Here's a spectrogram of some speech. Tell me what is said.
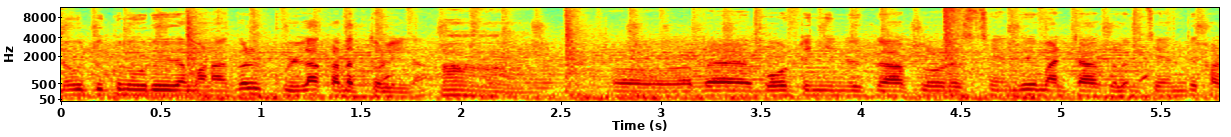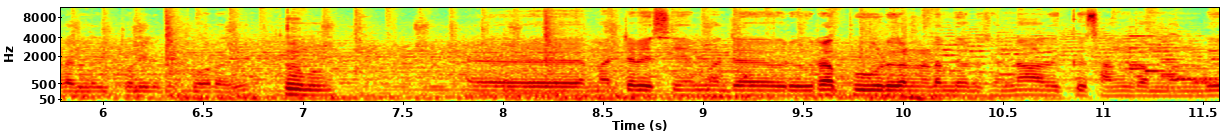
நூற்றுக்கு நூறு விதமானாக்கள் ஃபுல்லாக கடத்தொழில் தான். ஆஹா. அப்போ போட்டிங் இருக்கிற ஆக்களோட சேர்ந்து மற்ற ஆக்களும் சேர்ந்து கடல் தொழிலுக்கு போகிறது மற்ற விஷயம் அந்த ஒரு இறப்பு வீடுகள் நடந்துன்னு சொன்னால் அதுக்கு சங்கம் வந்து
